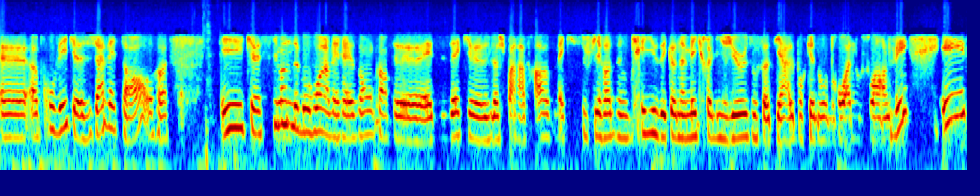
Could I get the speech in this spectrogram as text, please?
euh, a prouvé que j'avais tort et que Simone de Beauvoir avait raison quand euh, elle disait que là je paraphrase mais qu'il suffira d'une crise économique, religieuse ou sociale pour que nos droits nous soient enlevés. Et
